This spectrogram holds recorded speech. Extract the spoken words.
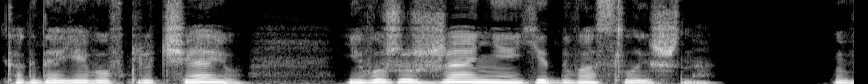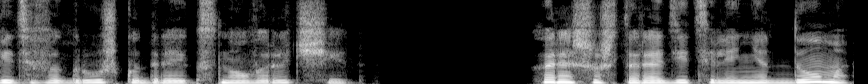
Когда я его включаю, его жужжание едва слышно. Увидев игрушку, Дрейк снова рычит. Хорошо, что родителей нет дома,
